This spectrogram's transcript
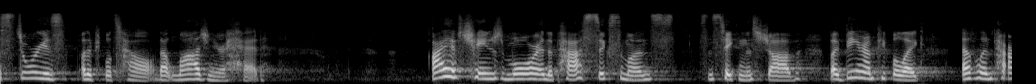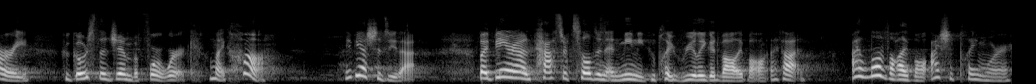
the stories other people tell that lodge in your head. I have changed more in the past six months since taking this job by being around people like Evelyn Powery, who goes to the gym before work. I'm like, huh, maybe I should do that. By being around Pastor Tilden and Mimi, who play really good volleyball. I thought, I love volleyball, I should play more.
